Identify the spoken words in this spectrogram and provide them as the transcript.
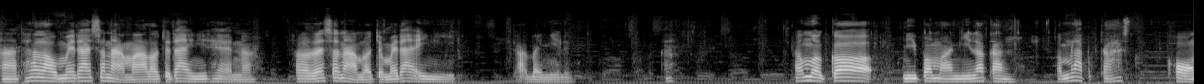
อ่าถ้าเราไม่ได้สนามมาเราจะได้อันนี้แทนนะ ถ้าเราได้สนามเราจะไม่ได้ไอ้นี่การ์ดใบนี้เลยทั้งหมดก็มีประมาณนี้แล้วกันสำหรับการ์ดของ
